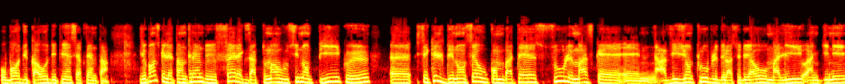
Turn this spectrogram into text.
au bord du chaos depuis un certain temps. Je pense qu'il est en train de faire exactement, ou sinon pire, que euh, ce qu'il dénonçait ou combattait sous le masque euh, euh, à vision trouble de la CEDEAO au Mali, en Guinée,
